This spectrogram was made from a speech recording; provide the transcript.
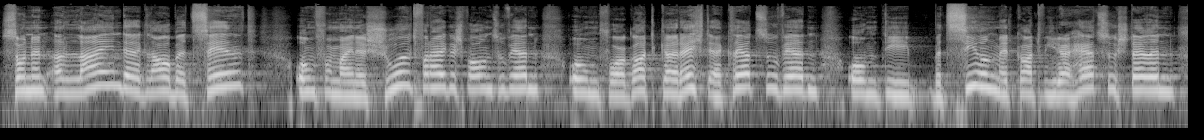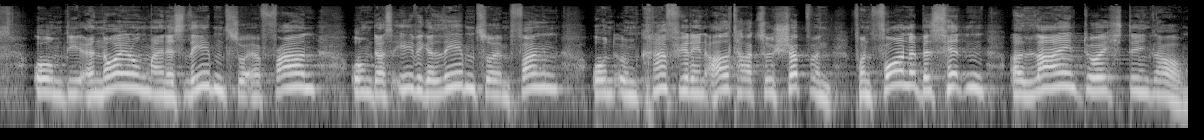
sondern allein der Glaube zählt um von meiner Schuld freigesprochen zu werden, um vor Gott gerecht erklärt zu werden, um die Beziehung mit Gott wiederherzustellen, um die Erneuerung meines Lebens zu erfahren, um das ewige Leben zu empfangen und um Kraft für den Alltag zu schöpfen, von vorne bis hinten, allein durch den Glauben.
